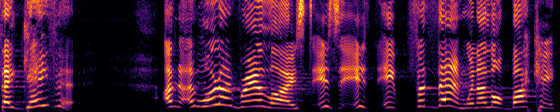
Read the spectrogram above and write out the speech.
They gave it. And, and what I realized is it, it, for them, when I look back, it,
